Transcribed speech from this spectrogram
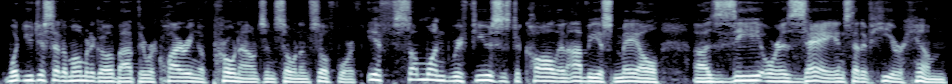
what you just said a moment ago about the requiring of pronouns and so on and so forth. If someone refuses to call an obvious male uh, Z or a Zay instead of he or him,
